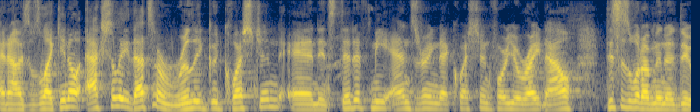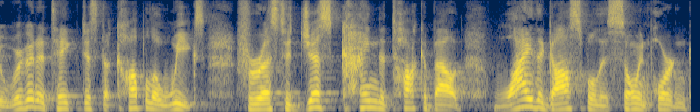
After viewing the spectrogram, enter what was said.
and I was like, you know, actually, that's a really good question. And instead of me answering that question for you right now, this is what I'm to do. We're to take just a couple of weeks for us to just kind of talk about why the gospel is so important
